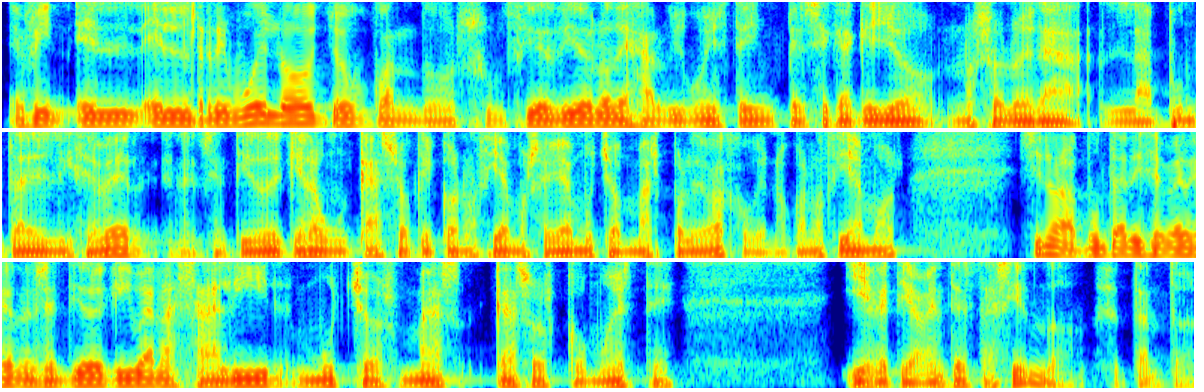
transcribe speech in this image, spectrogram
En fin, el, el, revuelo, yo cuando sucedió lo de Harvey Weinstein pensé que aquello no solo era la punta del iceberg, en el sentido de que era un caso que conocíamos, había muchos más por debajo que no conocíamos, sino la punta del iceberg en el sentido de que iban a salir muchos más casos como este. Y efectivamente está siendo, tanto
